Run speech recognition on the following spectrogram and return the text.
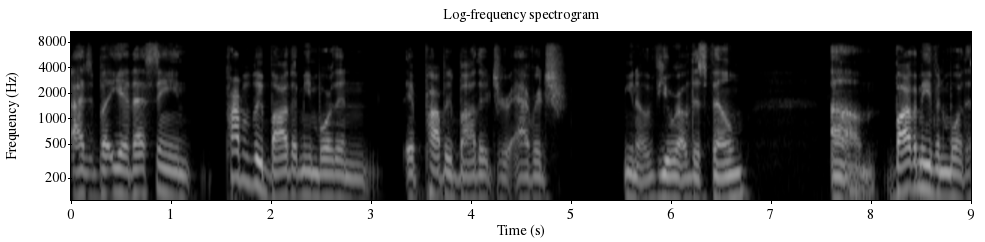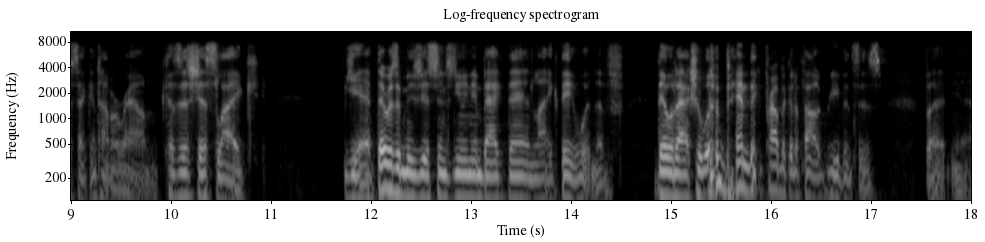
I but yeah, that scene probably bothered me more than it probably bothered your average, you know, viewer of this film. Um, bothered me even more the second time around because it's just like, yeah, if there was a musicians union back then, like they wouldn't have, they would actually would have been, they probably could have filed grievances. But yeah,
